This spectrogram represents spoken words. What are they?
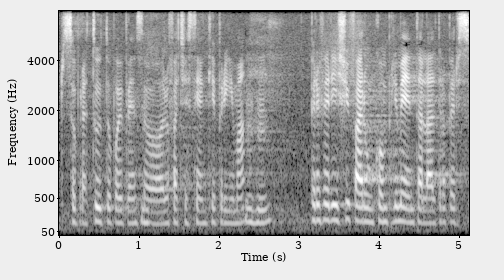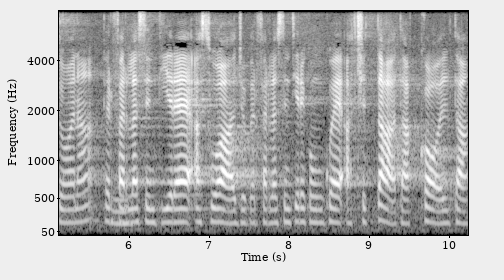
soprattutto poi penso mm. lo facessi anche prima, mm-hmm. preferisci fare un complimento all'altra persona per mm. farla sentire a suo agio, per farla sentire comunque accettata, accolta.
